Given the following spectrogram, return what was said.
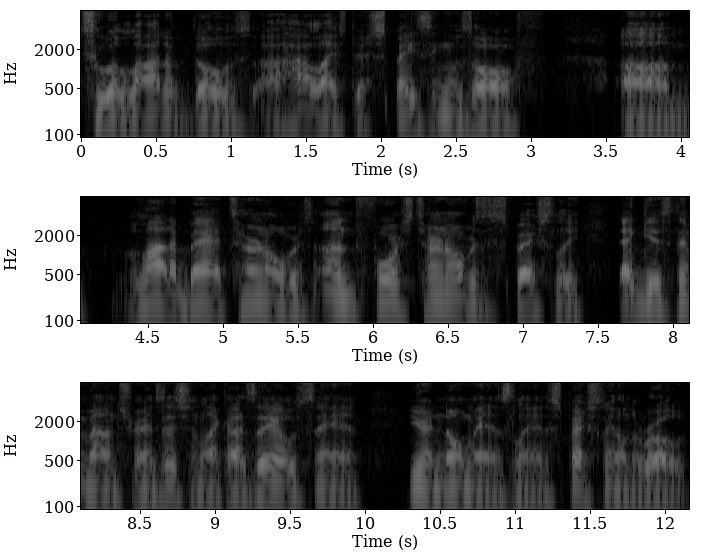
to a lot of those uh, highlights, their spacing was off. Um, a lot of bad turnovers, unforced turnovers, especially. That gets them out in transition. Like Isiah was saying, you're in no man's land, especially on the road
